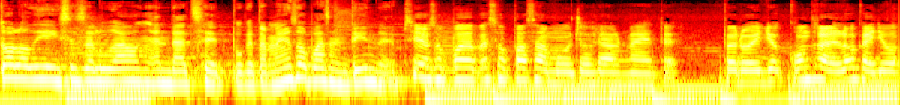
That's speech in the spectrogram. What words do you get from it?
todos los días y se saludaban and that's it. Porque también eso pasa en Tinder. Sí, eso, puede, eso pasa mucho realmente. Pero ellos, contra lo que yo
